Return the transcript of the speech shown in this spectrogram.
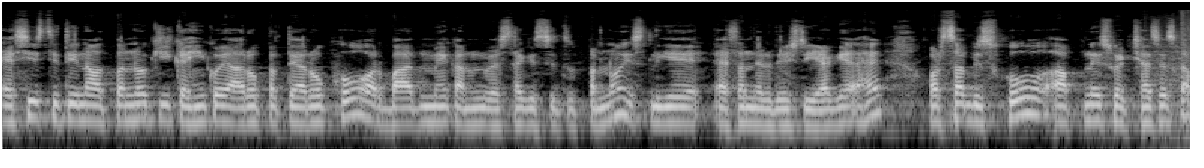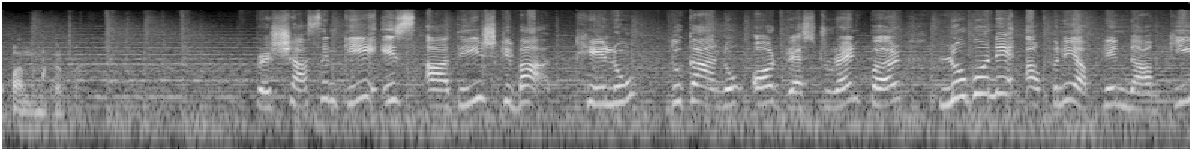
ऐसी स्थिति ना उत्पन्न हो कि कहीं कोई आरोप प्रत्यारोप हो और बाद में कानून व्यवस्था की स्थिति उत्पन्न हो। इसलिए ऐसा निर्देश दिया गया है और सब इसको अपने स्वेच्छा से इसका पालन करना प्रशासन के इस आदेश के बाद ठेलों, दुकानों और रेस्टोरेंट पर लोगों ने अपने अपने नाम की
